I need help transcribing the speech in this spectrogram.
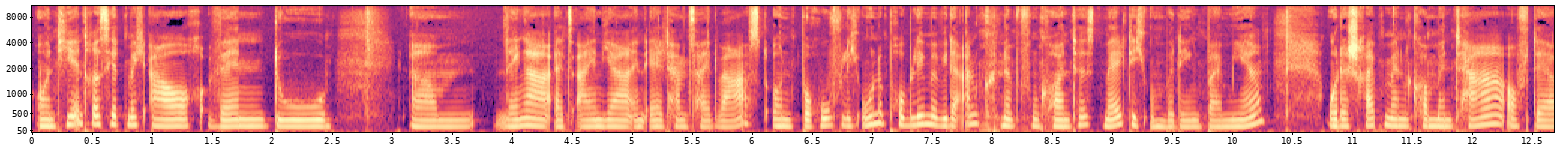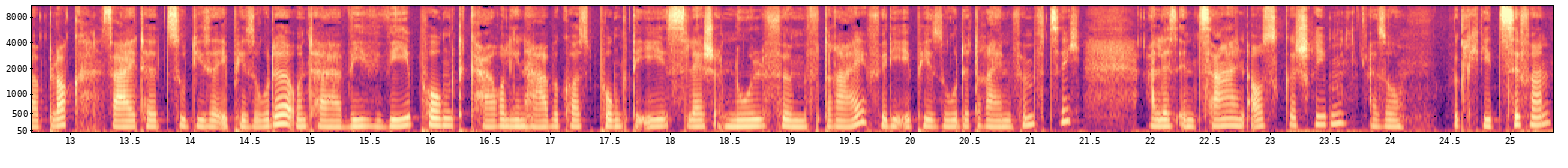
Und hier interessiert mich auch, wenn du ähm, länger als ein Jahr in Elternzeit warst und beruflich ohne Probleme wieder anknüpfen konntest, melde dich unbedingt bei mir oder schreib mir einen Kommentar auf der Blogseite zu dieser Episode unter www.carolinhabekost.de slash 053 für die Episode 53. Alles in Zahlen ausgeschrieben, also wirklich die Ziffern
